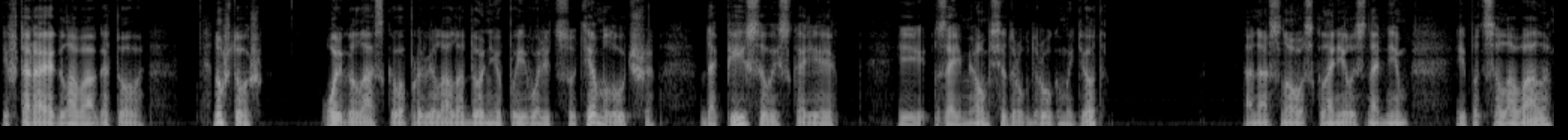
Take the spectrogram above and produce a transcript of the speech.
и вторая глава готова. Ну что ж, Ольга ласково провела ладонью по его лицу, тем лучше. Дописывай скорее, и займемся друг другом. Идет? Она снова склонилась над ним и поцеловала,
